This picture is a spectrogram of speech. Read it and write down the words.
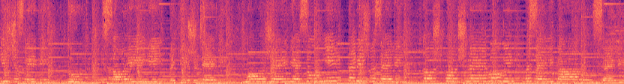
такі щасливі, тут історії такі життєві. Може, є сумні та більш веселі. Тож почнемо ми веселі каруселі.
